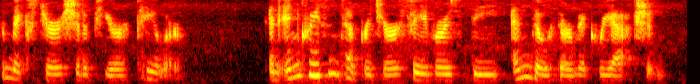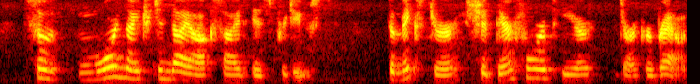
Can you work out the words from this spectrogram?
the mixture should appear paler. An increase in temperature favors the endothermic reaction, so more nitrogen dioxide is produced. The mixture should therefore appear darker brown.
